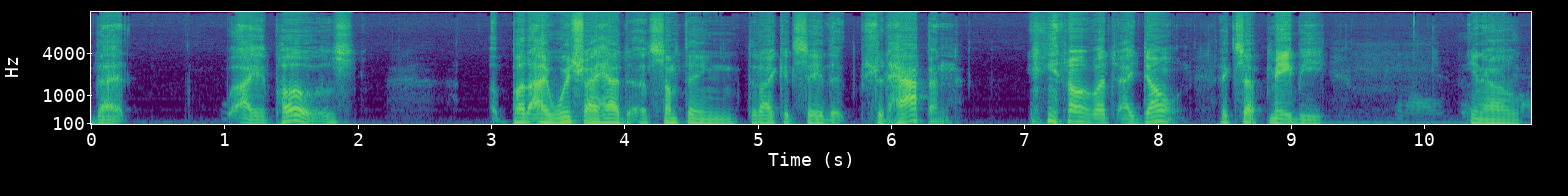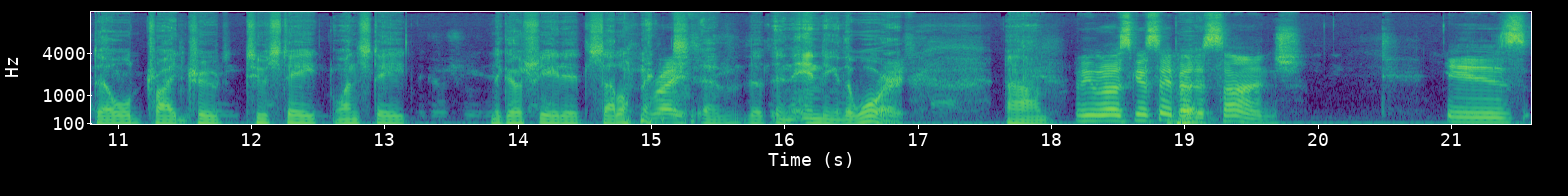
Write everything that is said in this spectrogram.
that I oppose, but I wish I had uh, something that I could say that should happen, you know, but I don't, except maybe, you know, the old tried and true two state, one state, negotiated settlement, Right. of the, an ending of the war. Right. Um, I mean, what I was going to say about Assange is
